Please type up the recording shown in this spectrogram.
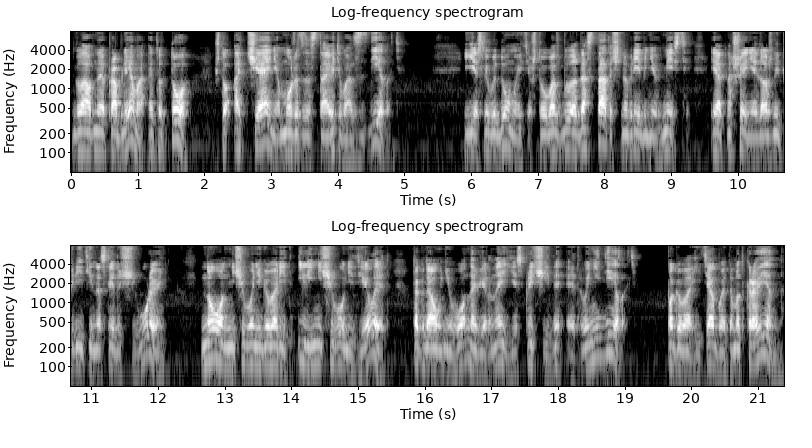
Главная проблема – это то, что отчаяние может заставить вас сделать. Если вы думаете, что у вас было достаточно времени вместе и отношения должны перейти на следующий уровень, но он ничего не говорит или ничего не делает, тогда у него, наверное, есть причины этого не делать. Поговорите об этом откровенно.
